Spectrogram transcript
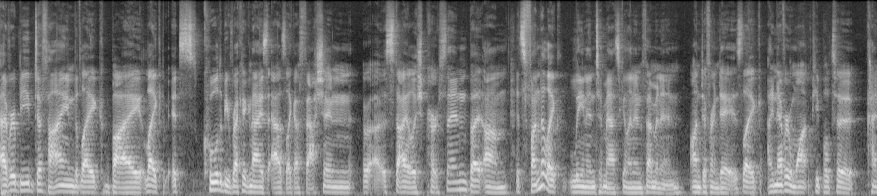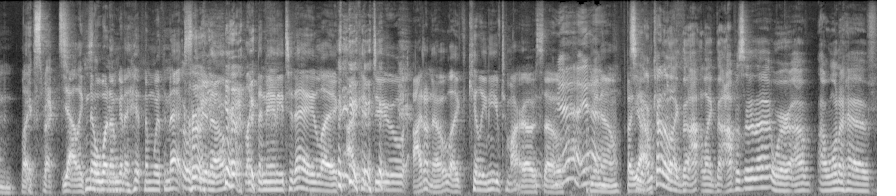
ever be defined like by like it's cool to be recognized as like a fashion uh, stylish person, but um it's fun to like lean into masculine and feminine on different days. Like I never want people to kind of like Expect Yeah, like know what I'm going to hit them with next, you Right. know? like the nanny today, like I could do I don't know, like Killing Eve tomorrow, so Yeah, yeah. you know. But See, yeah. I'm kind of like the like the opposite of that, where I I want to have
